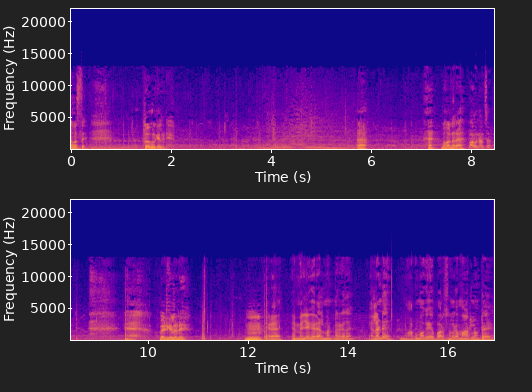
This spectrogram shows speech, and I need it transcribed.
నమస్తే. లోపలికి వెళ్ళండి బాగున్నారా? బాగున్నాను సార్. బయటికి వెళ్ళండి. ఎరా ఎమ్మెల్యే గారు వెళ్ళమంటున్నారు కదా? వెళ్ళండి. మాకు మాకు ఏ పర్సనల్గా మాటలు ఉంటాయి.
